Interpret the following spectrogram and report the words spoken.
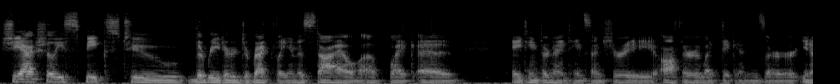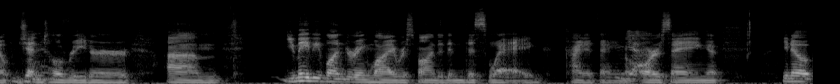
she actually speaks to the reader directly in the style of like a 18th or 19th century author like Dickens or, you know, gentle reader. Um, you may be wondering why I responded in this way, kind of thing, Yeah. or saying, you know,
